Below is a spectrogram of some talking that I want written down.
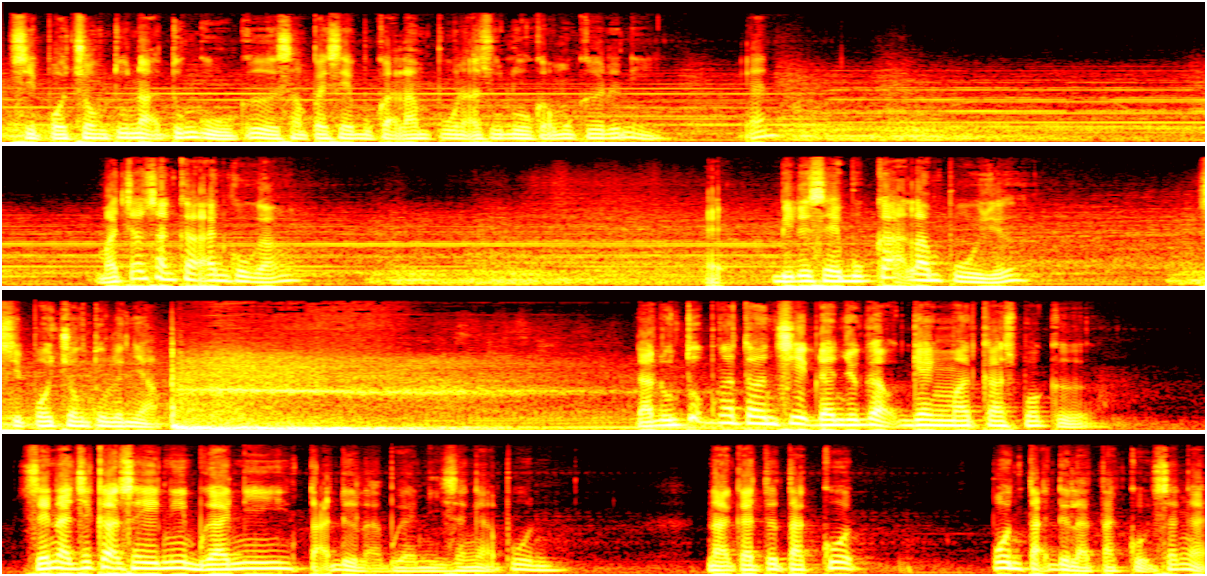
Si pocong tu nak tunggu ke Sampai saya buka lampu Nak suluh kat muka dia ni Kan? Macam sangkaan korang eh, bila saya buka lampu je si pocong tu lenyap. Dan untuk pengetahuan Cip dan juga geng Markas Poker, saya nak cakap saya ni berani, tak adalah berani sangat pun. Nak kata takut pun tak adalah takut sangat.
